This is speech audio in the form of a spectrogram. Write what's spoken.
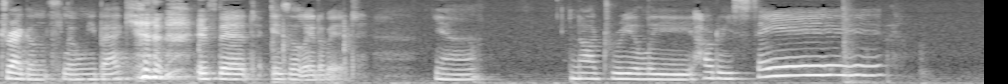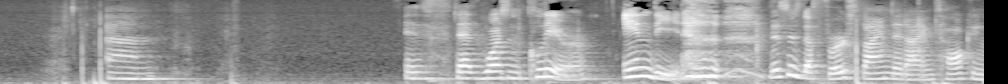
dragon flew me back, if that is a little bit, yeah, not really. How do you say it? Um if that wasn't clear. Indeed, this is the first time that I'm talking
